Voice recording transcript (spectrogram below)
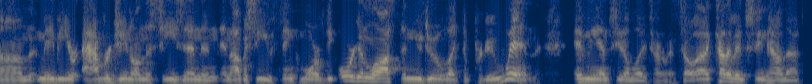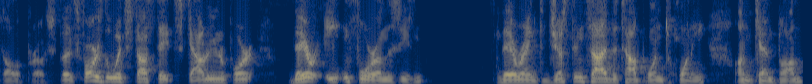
um, maybe you're averaging on the season, and, and obviously you think more of the Oregon loss than you do of like the Purdue win in the NCAA tournament. So uh, kind of interesting how that's all approached. But as far as the Wichita State scouting report, they are eight and four on the season. They're ranked just inside the top 120 on KenPom,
